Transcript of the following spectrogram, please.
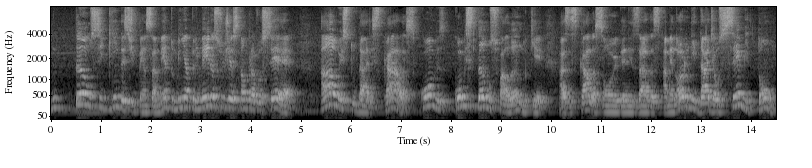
Então, seguindo este pensamento, minha primeira sugestão para você é ao estudar escalas, como, como estamos falando que as escalas são organizadas, a menor unidade é o semitom,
